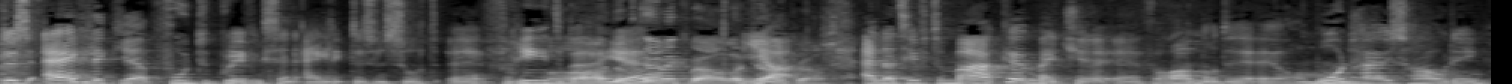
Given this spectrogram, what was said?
Dus eigenlijk, ja, food cravings zijn eigenlijk dus een soort eh vreedbuien. Ah, dat ken ik wel, dat ken ja, ik wel. en dat heeft te maken met je eh, veranderde eh, hormoonhuishouding.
